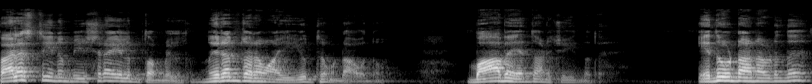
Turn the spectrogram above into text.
പലസ്തീനും ഇസ്രായേലും തമ്മിൽ നിരന്തരമായി യുദ്ധമുണ്ടാവുന്നു. ബാബ എന്താണ് ചെയ്യുന്നത്? എന്തുകൊണ്ടാണ് അവിടുന്ന്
